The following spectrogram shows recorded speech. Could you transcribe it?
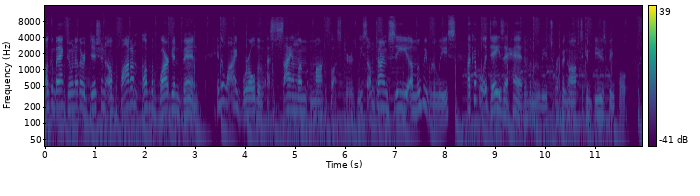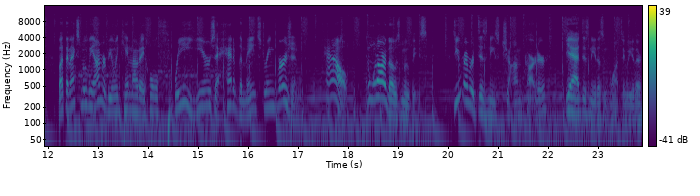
Welcome back to another edition of Bottom of the Bargain Bin. In the wide world of asylum mockbusters, we sometimes see a movie release a couple of days ahead of the movie it's ripping off to confuse people. But the next movie I'm reviewing came out a whole three years ahead of the mainstream version. How? And what are those movies? Do you remember Disney's John Carter? Yeah, Disney doesn't want to either.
